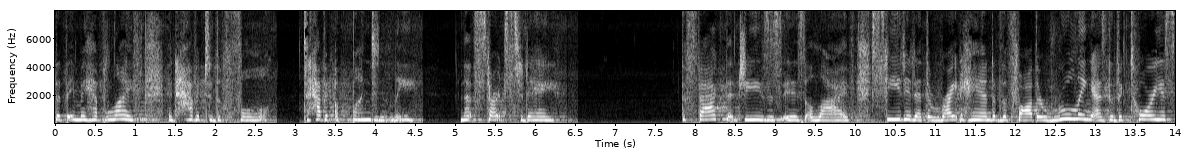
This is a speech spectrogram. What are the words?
that they may have life and have it to the full, to have it abundantly." And that starts today. The fact that Jesus is alive, seated at the right hand of the Father, ruling as the victorious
